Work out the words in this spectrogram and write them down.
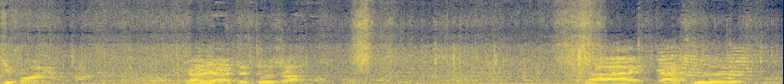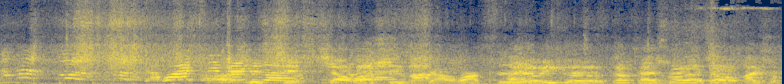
几盘？要不要珍珠是吧？来，要吃。好，谢谢。小花吃吗？小花吃。还有一个，刚才说要叫我卖什么？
